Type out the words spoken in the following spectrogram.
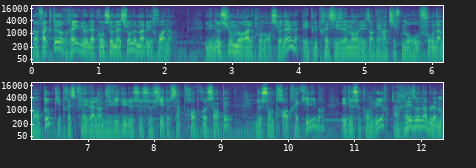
Un facteur règle la consommation de marijuana. Les notions morales conventionnelles, et plus précisément les impératifs moraux fondamentaux qui prescrivent à l'individu de se soucier de sa propre santé, de son propre équilibre, et de se conduire raisonnablement.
